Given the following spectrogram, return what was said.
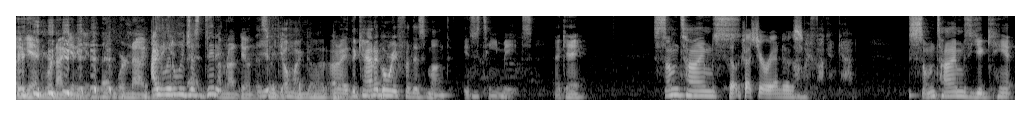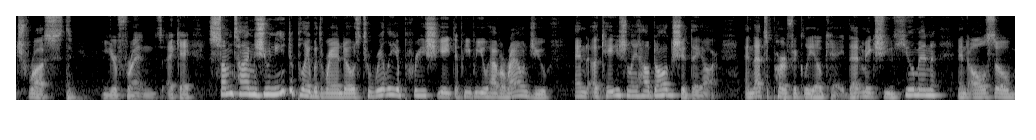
Again, we're not getting into that. We're not. I literally into just that. did it. I'm not doing this. Yeah, oh my god. All right. The category for this month is teammates. Okay. Sometimes. Don't trust your randos. oh my fucking god. Sometimes you can't trust your friends. Okay. Sometimes you need to play with randos to really appreciate the people you have around you and occasionally how dog shit they are. And that's perfectly okay. That makes you human and also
